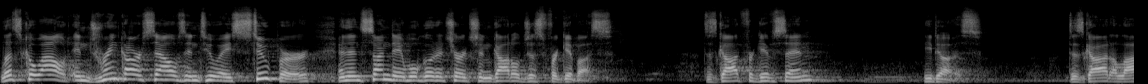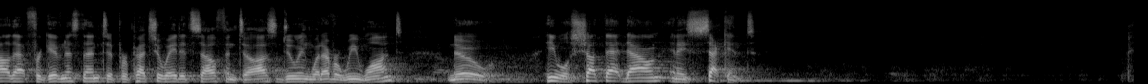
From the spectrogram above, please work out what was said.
Let's go out and drink ourselves into a stupor, and then Sunday we'll go to church and God will just forgive us. Does God forgive sin? He does. Does God allow that forgiveness then to perpetuate itself into us doing whatever we want? No. He will shut that down in a second. I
